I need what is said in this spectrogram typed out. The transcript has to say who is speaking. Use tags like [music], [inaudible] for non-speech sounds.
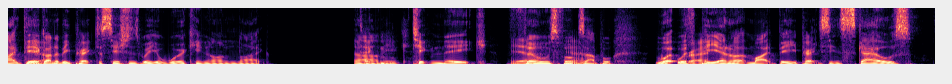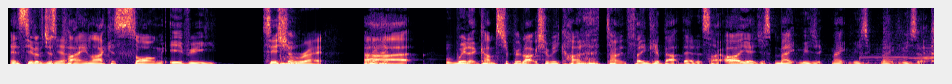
Speaker 1: Like they're
Speaker 2: Yeah.
Speaker 1: going to be practice sessions where you're working on like um,
Speaker 2: Technique.
Speaker 1: technique,
Speaker 2: Yeah,
Speaker 1: fills, for
Speaker 2: yeah.
Speaker 1: example. With, with
Speaker 2: Right.
Speaker 1: piano, it might be practicing scales instead of just playing like a song every session.
Speaker 2: Right.
Speaker 1: Uh, when it comes to production, we kind of [laughs] don't think about that. It's like, oh yeah, just make music, make music, make music.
